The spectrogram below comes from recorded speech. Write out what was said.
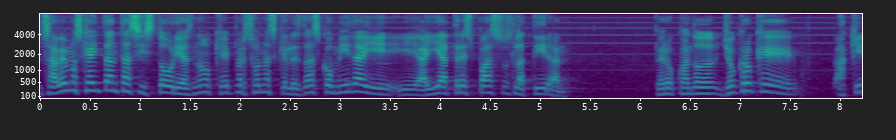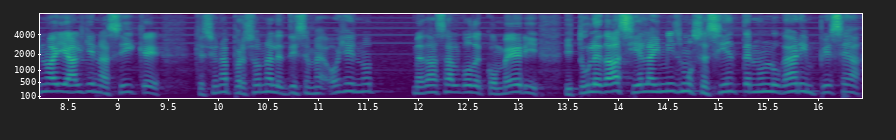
sabemos que hay tantas historias, ¿no? Que hay personas que les das comida y, ahí a tres pasos la tiran. Pero cuando yo creo que aquí no hay alguien así que, que si una persona les dice, oye, no me das algo de comer y, tú le das y él ahí mismo se siente en un lugar y empiece a,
